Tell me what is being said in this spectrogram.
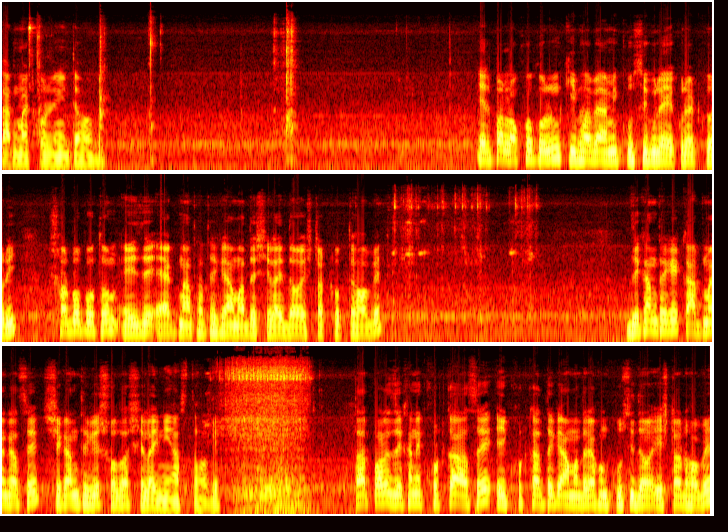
কাটমার্ক করে নিতে হবে। এরপর লক্ষ্য করুন কীভাবে আমি কুচিগুলো একুরেট করি। সর্বপ্রথম এই যে এক মাথা থেকে আমাদের সেলাই দেওয়া স্টার্ট করতে হবে। যেখান থেকে কাটমার্ক আছে, সেখান থেকে সোজা সেলাই নিয়ে আসতে হবে। তারপরে যেখানে খোটকা আছে, এই খোটকা থেকে আমাদের এখন কুচি দেওয়া স্টার্ট হবে।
